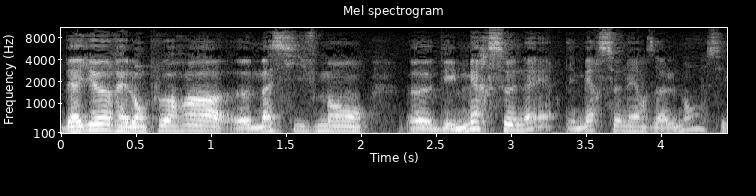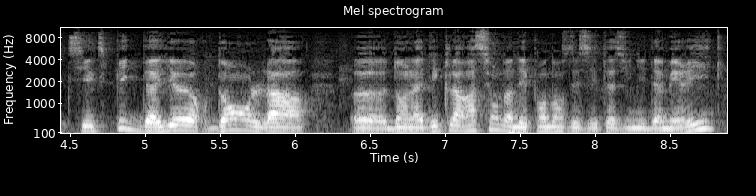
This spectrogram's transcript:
D'ailleurs, elle emploiera euh, massivement euh, des mercenaires, des mercenaires allemands. C'est ce qui explique d'ailleurs dans la euh, dans la déclaration d'indépendance des États-Unis d'Amérique,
